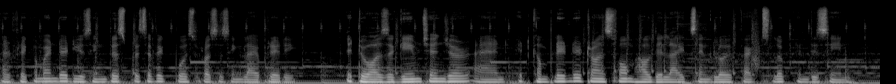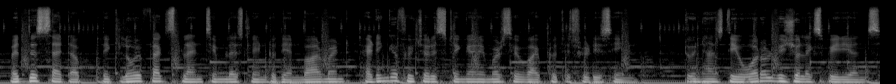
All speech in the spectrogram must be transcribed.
that recommended using this specific post processing library. It was a game changer and it completely transformed how the lights and glow effects looked in the scene. With this setup, the glow effects blend seamlessly into the environment, adding a futuristic and immersive vibe to the 3D scene. To enhance the overall visual experience,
